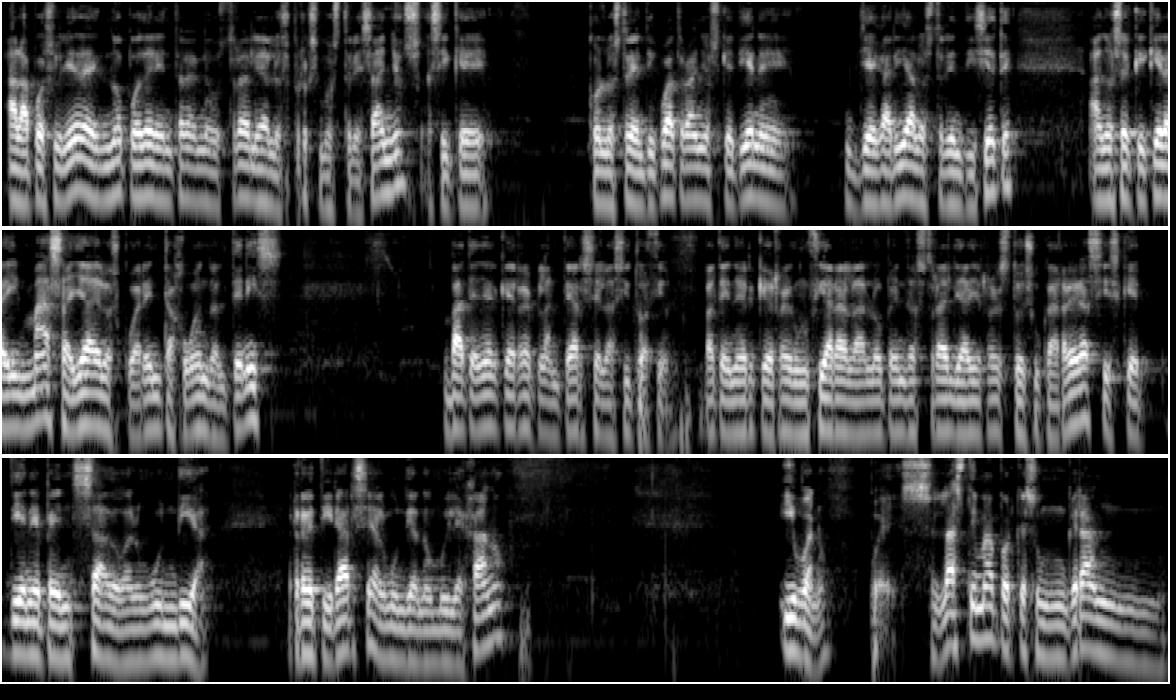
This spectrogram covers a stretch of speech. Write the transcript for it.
a la posibilidad de no poder entrar en Australia en los próximos tres años, así que con los 34 años que tiene llegaría a los 37, a no ser que quiera ir más allá de los 40 jugando al tenis, va a tener que replantearse la situación, va a tener que renunciar a la Open de Australia y el resto de su carrera, si es que tiene pensado algún día retirarse, algún día no muy lejano. Y bueno, pues lástima porque es un gran,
